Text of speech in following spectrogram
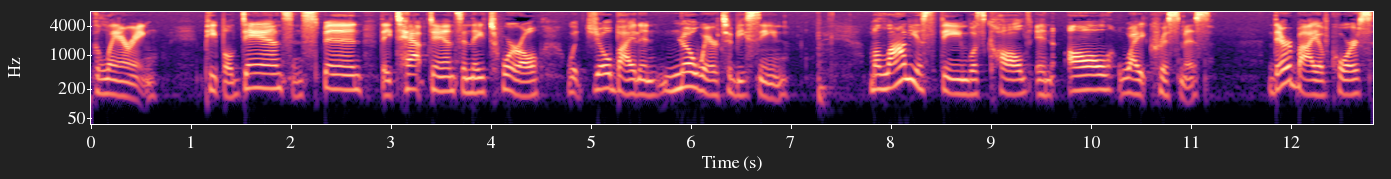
glaring. People dance and spin, they tap dance and they twirl, with Joe Biden nowhere to be seen. Melania's theme was called an all white Christmas, thereby, of course,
